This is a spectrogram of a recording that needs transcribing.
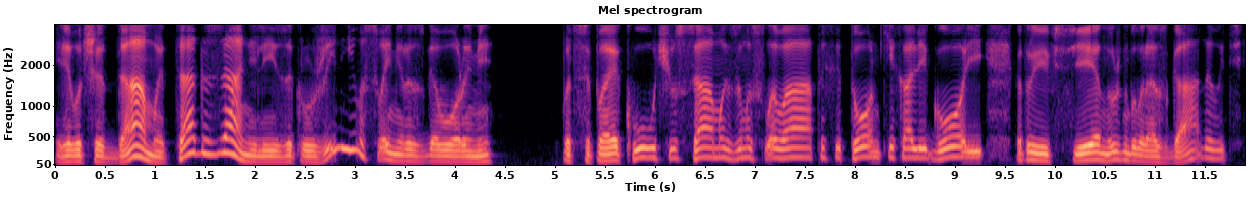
или лучше дамы так заняли и закружили его своими разговорами, подсыпая кучу самых замысловатых и тонких аллегорий, которые все нужно было разгадывать,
